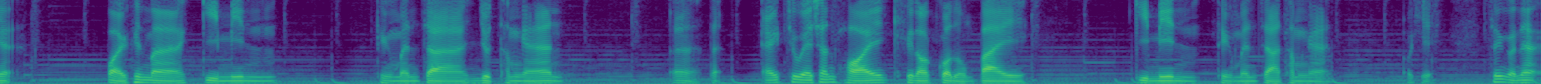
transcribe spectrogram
เงี้ยปล่อยขึ้นมากี่มิลถึงมันจะหยุดทำงาน เออแต่ Activation Point คือเรากดลงไปกี่มิลถึงมันจะทำงาน โอเค ซึ่งตัวเนี้ย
